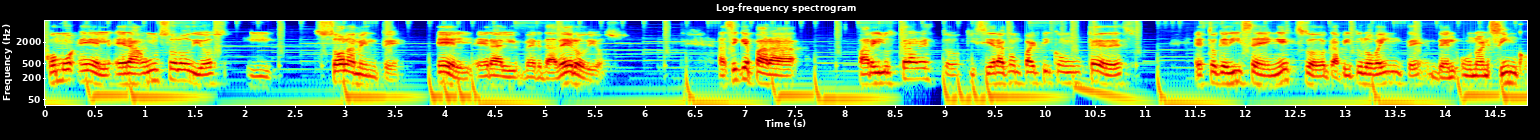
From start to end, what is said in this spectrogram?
cómo Él era un solo Dios y solamente Él era el verdadero Dios. Así que para para ilustrar esto, quisiera compartir con ustedes esto que dice en Éxodo capítulo 20 del 1 al 5.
